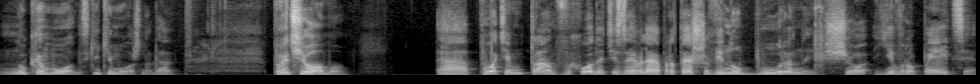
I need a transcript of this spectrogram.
ну камон, скільки можна, да? Причому е, потім Трамп виходить і заявляє про те, що він обурений, що європейці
